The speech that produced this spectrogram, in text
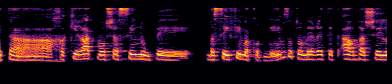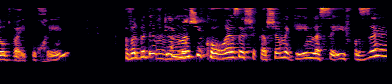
את החקירה כמו שעשינו ב, בסעיפים הקודמים, זאת אומרת את ארבע השאלות וההיפוכים, אבל בדרך כלל מה שקורה זה שכאשר מגיעים לסעיף הזה,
